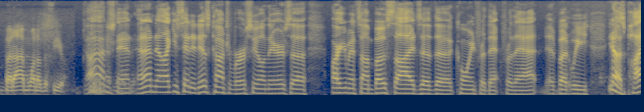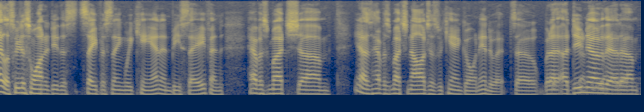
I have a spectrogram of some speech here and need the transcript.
But I'm one of the few. I understand, and I know, like you said, it is controversial, and there's uh, arguments on both sides of the coin for that. For that, but we, you know, as pilots, we just want to do the safest thing we can and be safe and have as much, um, you know, have as much knowledge as we can going into it. So, but I, I do That's know exactly that um,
